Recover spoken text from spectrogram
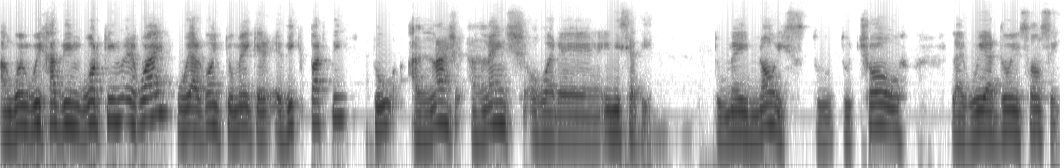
And when we have been working a while, we are going to make a, a big party to launch, our uh, initiative, to make noise, to, to show like we are doing something.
